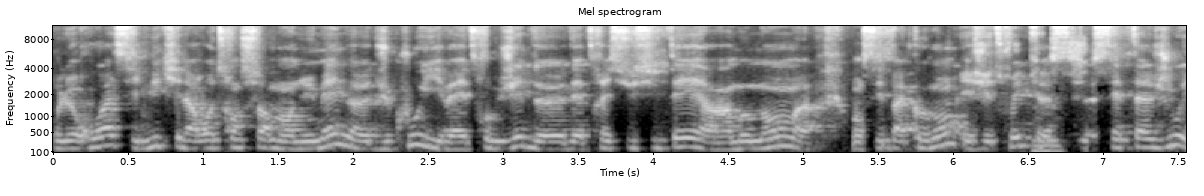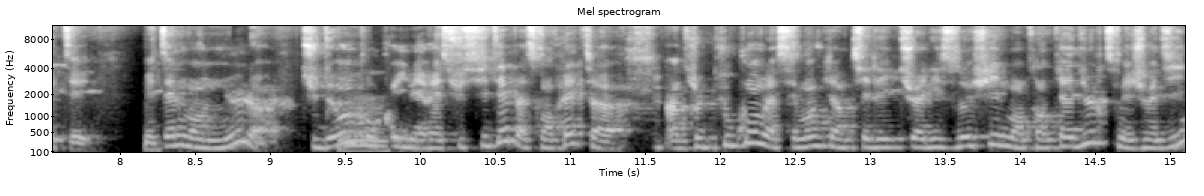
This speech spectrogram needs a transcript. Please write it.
le roi, c'est lui qui la retransforme en humaine. Du coup, il va être obligé d'être ressuscité à un moment, on ne sait pas comment. Et j'ai trouvé que mmh. cet ajout était mais tellement nul. Tu demandes mm. pourquoi il est ressuscité parce qu'en fait, euh, un truc tout con, là, c'est moi qui intellectualise le film en tant qu'adulte, mais je me dis,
